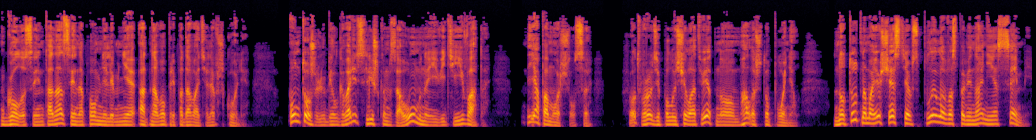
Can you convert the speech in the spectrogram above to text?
Голос и интонации напомнили мне одного преподавателя в школе. Он тоже любил говорить слишком заумно и витиевато. Я поморщился. Вот вроде получил ответ, но мало что понял. Но тут, на мое счастье, всплыло воспоминание Сэмми.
